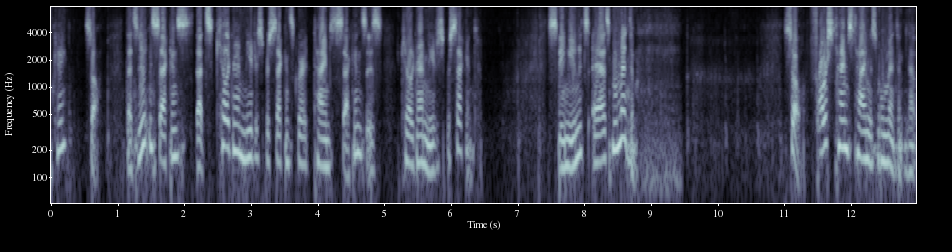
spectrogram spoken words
Okay? So, that's Newton seconds. That's kilogram meters per second squared times seconds is kilogram meters per second. Same units as momentum. So, force times time is momentum. Now,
